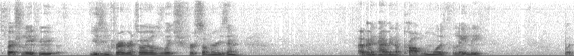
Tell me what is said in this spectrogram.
Especially if you're using fragrance oils, which for some reason I've been having a problem with lately. But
